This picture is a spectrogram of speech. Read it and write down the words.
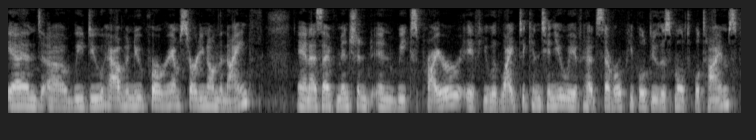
and uh, we do have a new program starting on the 9th. And as I've mentioned in weeks prior, if you would like to continue, we have had several people do this multiple times.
